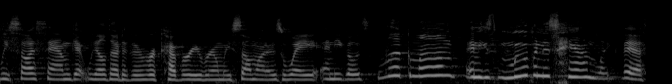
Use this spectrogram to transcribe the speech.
we saw Sam get wheeled out of the recovery room. We saw him on his way, and he goes, Look, Mom! And he's moving his hand like this.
